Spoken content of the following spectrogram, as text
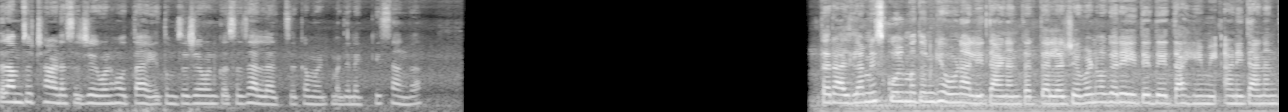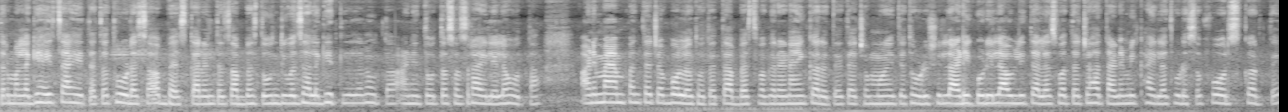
तर आमचं छान असं जेवण होत आहे. तुमचं जेवण कसं झालं आजचं? कमेंटमध्ये नक्की सांगा. तर राजला मी स्कूलमधून घेऊन आली. त्यानंतर त्याला जेवण वगैरे इथे देत आहे मी. आणि त्यानंतर मला घ्यायचा आहे. त्याचा थोडासा अभ्यास कारण त्याचा अभ्यास दोन दिवस झाला घेतलेला नव्हता आणि तो तसाच राहिलेला होता. आणि मॅम पण त्याच्या बोलत होत्या त्या अभ्यास वगैरे नाही करत आहे. त्याच्यामुळे ते थोडीशी लाडीगोडी लावली. त्याला स्वतःच्या हाताने मी खायला थोडंसं फोर्स करते.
